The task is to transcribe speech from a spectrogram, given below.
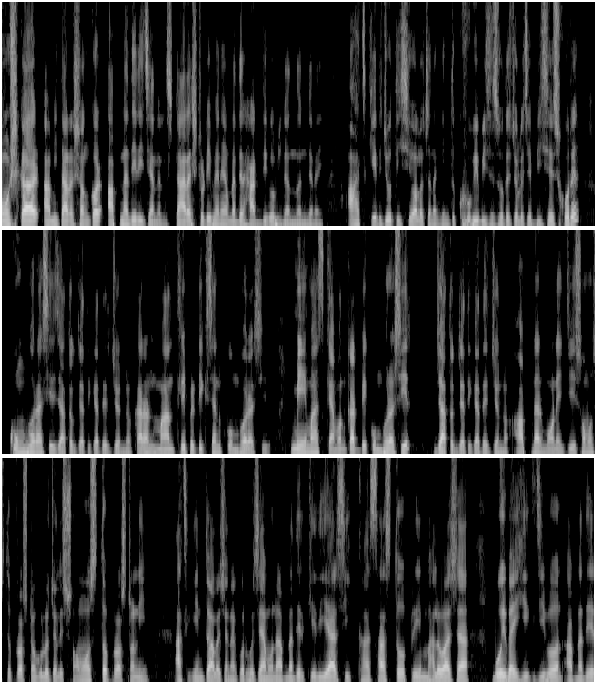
নমস্কার, আমি তারাশঙ্কর, আপনাদেরই চ্যানেল স্টার স্টুডিভানে আপনাদের হার্দিক অভিনন্দন জানাই। আজকের জ্যোতিষীয় আলোচনা কিন্তু খুবই বিশেষ হতে চলেছে, বিশেষ করে কুম্ভ রাশির জাতক জাতিকাদের জন্য, কারণ মান্থলি প্রেডিকশন কুম্ভ রাশির। মে মাস কেমন কাটবে কুম্ভ রাশির জাতক জাতিকাদের জন্য? আপনার মনে যে সমস্ত প্রশ্নগুলো চলে, সমস্ত প্রশ্ন নিয়ে আজকে কিন্তু আলোচনা করব। যেমন আপনাদের কেরিয়ার শিক্ষা, স্বাস্থ্য, প্রেম, ভালোবাসা, বৈবাহিক জীবন, আপনাদের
